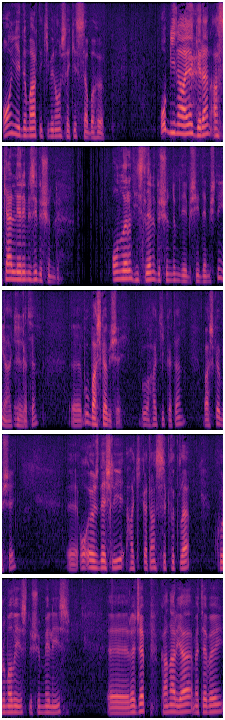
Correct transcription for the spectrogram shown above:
17 Mart 2018 sabahı o binaya giren askerlerimizi düşündüm. Onların hislerini düşündüm diye bir şey demiştin ya hakikaten. Ee, bu başka bir şey. Bu hakikaten başka bir şey. Ee, o özdeşliği hakikaten sıklıkla kurmalıyız, düşünmeliyiz. Ee, Recep Kanarya, Mete Bey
